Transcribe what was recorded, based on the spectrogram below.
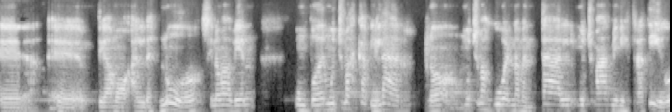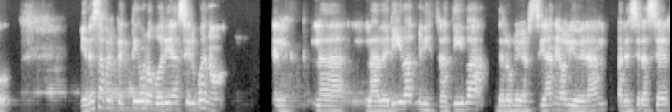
eh, eh, digamos, al desnudo, sino más bien un poder mucho más capilar, ¿no? mucho más gubernamental, mucho más administrativo. Y en esa perspectiva uno podría decir, bueno, la, la, deriva administrativa de la universidad neoliberal pareciera ser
